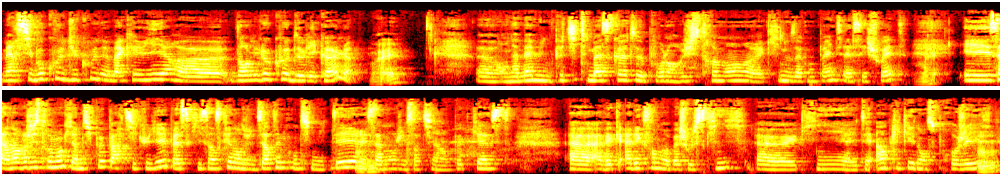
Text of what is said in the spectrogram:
Merci beaucoup du coup de m'accueillir dans les locaux de l'école. Ouais. Euh, on a même une petite mascotte pour l'enregistrement euh, qui nous accompagne, c'est assez chouette. Et c'est un enregistrement qui est un petit peu particulier parce qu'il s'inscrit dans une certaine continuité. Mhm. Récemment, j'ai sorti un podcast euh, avec Alexandre Pachulski qui a été impliqué dans ce projet. Mhm.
